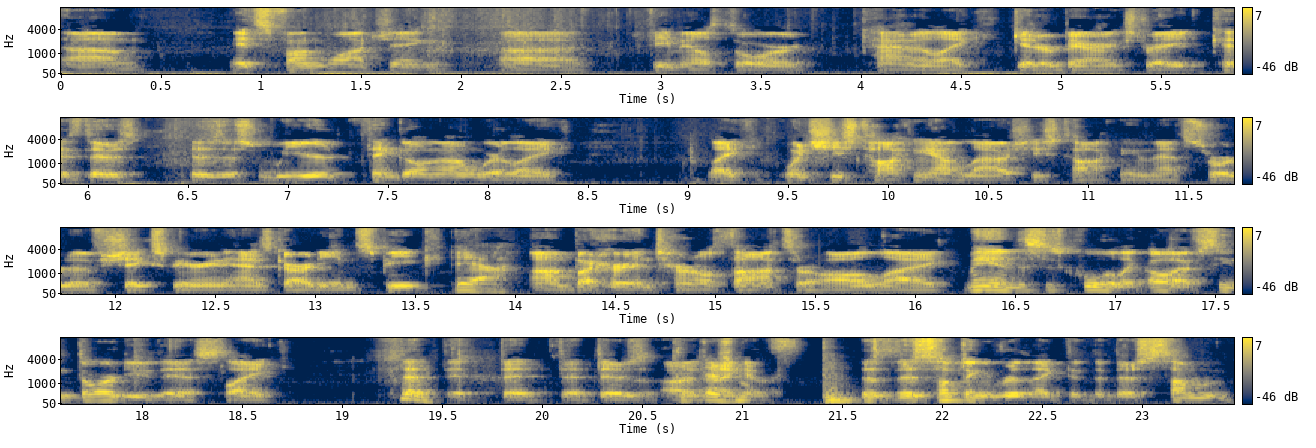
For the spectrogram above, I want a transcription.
Um, it's fun watching uh, female Thor kind of like get her bearing straight because there's there's this weird thing going on where like like when she's talking out loud, she's talking in that sort of Shakespearean Asgardian speak. yeah, Um, but her internal thoughts are all like, "Man, this is cool!" Like, "Oh, I've seen Thor do this." Like that that, that, that there's. There's like a, there's there's something really like that, that there's some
